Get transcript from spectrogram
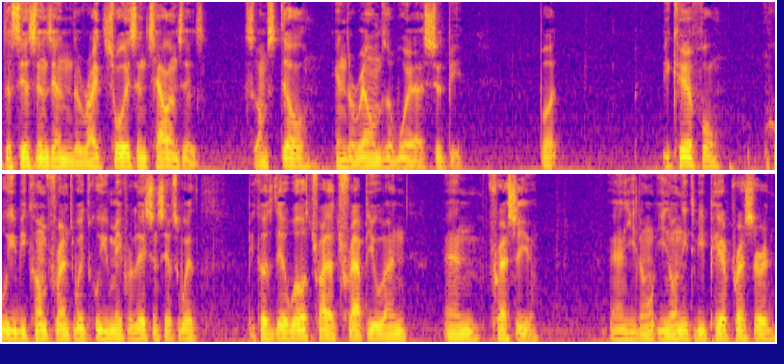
decisions and the right choice and challenges. So, I'm still in the realms of where I should be. But be careful who you become friends with, who you make relationships with, because they will try to trap you and and pressure you. And you don't you don't need to be peer pressured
